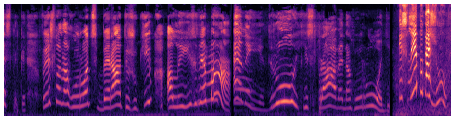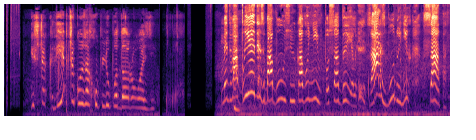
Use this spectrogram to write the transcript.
корисники. Вийшла на город збирати жуків, але їх нема. У мене є другі справи на городі. Пішли покажу. І ще кріпчику захоплю по дорозі. Ми два види з бабусею кавунів посадили. Зараз буду їх сапати.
